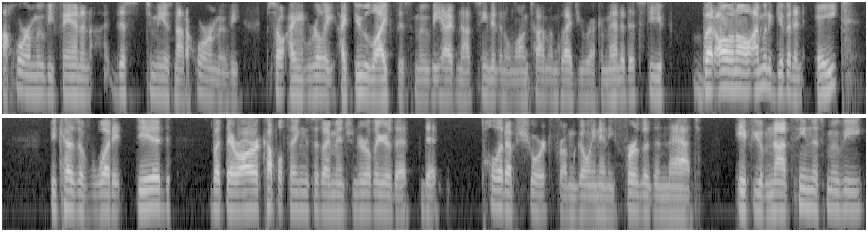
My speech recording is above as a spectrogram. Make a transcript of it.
a horror movie fan, and this to me is not a horror movie. So I really, I do like this movie. I've not seen it in a long time. I'm glad you recommended it, Steve. But all in all, I'm going to give it an eight because of what it did. But there are a couple things, as I mentioned earlier, that that pull it up short from going any further than that. If you have not seen this movie,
